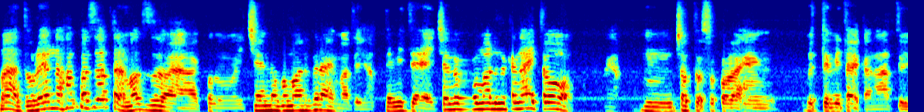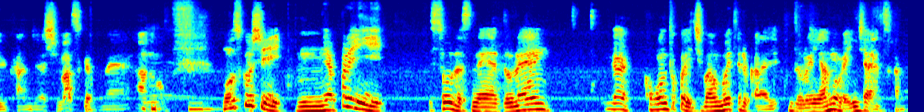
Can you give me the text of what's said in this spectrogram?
まあ、ドル円の反発だったら、まずは、この1円の50ぐらいまでやってみて、1円の50抜けないと、うん、ちょっとそこら辺、売ってみたいかなという感じはしますけどね。あの、もう少し、うん、やっぱり、そうですね、ドル円、がここのところ一番動いてるからドル円やるのがいいんじゃないですかね。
